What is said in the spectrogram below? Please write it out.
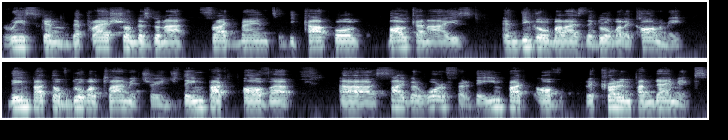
risk and depression that's going to fragment, decouple, balkanize, and deglobalize the global economy, the impact of global climate change, the impact of uh, uh, cyber warfare, the impact of recurrent pandemics,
